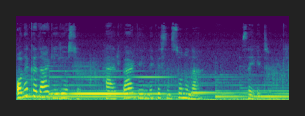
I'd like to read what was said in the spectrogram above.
Ona kadar geliyorsun. Her verdiğin nefesin sonuna sayı getirerek.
